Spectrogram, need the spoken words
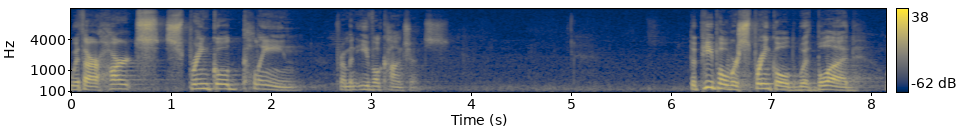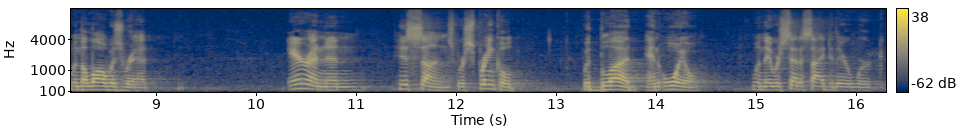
with our hearts sprinkled clean from an evil conscience. The people were sprinkled with blood when the law was read. Aaron and his sons were sprinkled with blood and oil when they were set aside to their work.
